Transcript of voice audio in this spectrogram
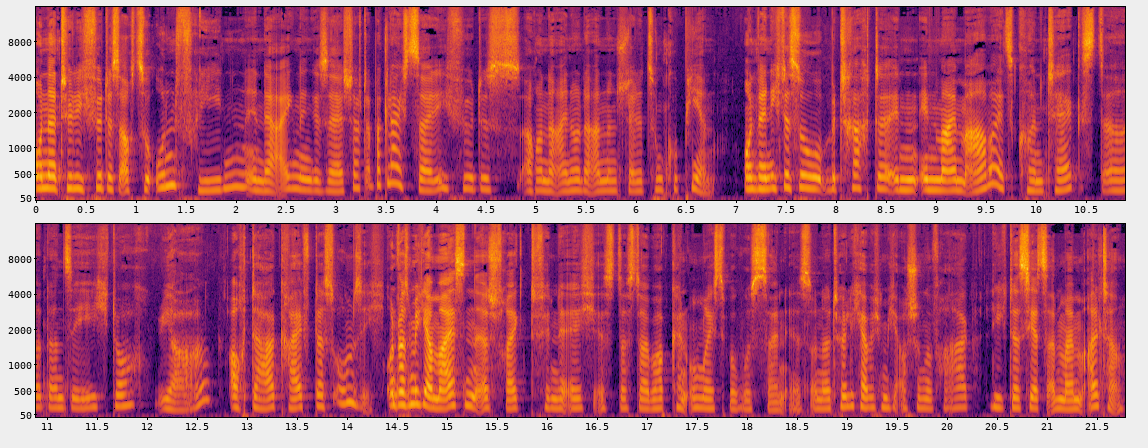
Und natürlich führt es auch zu Unfrieden in der eigenen Gesellschaft, aber gleichzeitig führt es auch an der einen oder anderen Stelle zum Kopieren. Und wenn ich das so betrachte in, in meinem Arbeitskontext, äh, dann sehe ich doch, ja, auch da greift das um sich. Und was mich am meisten erschreckt, finde ich, ist, dass da überhaupt kein Unrechtsbewusstsein ist. Und natürlich habe ich mich auch schon gefragt, liegt das jetzt an meinem Alter?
